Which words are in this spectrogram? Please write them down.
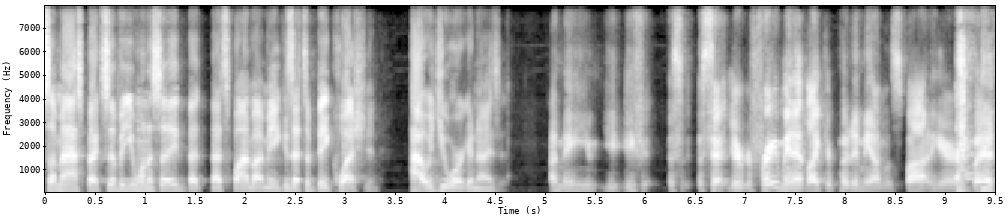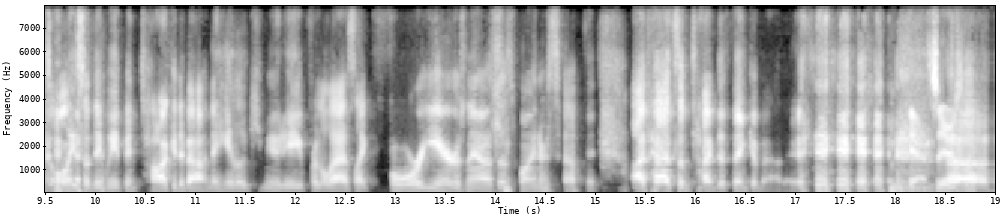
some aspects of it, you want to say that that's fine by me because that's a big question. How would you organize it? I mean, you, you're framing it like you're putting me on the spot here, but it's only something we've been talking about in the Halo community for the last like four years now at this point or something. I've had some time to think about it. yeah, seriously. Uh,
